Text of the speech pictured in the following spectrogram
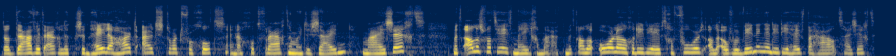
dat David eigenlijk zijn hele hart uitstort voor God. En aan God vraagt hem er te zijn. Maar hij zegt, met alles wat hij heeft meegemaakt. Met alle oorlogen die hij heeft gevoerd. Alle overwinningen die hij heeft behaald. Hij zegt,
